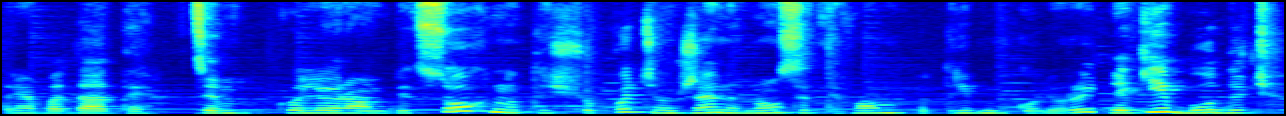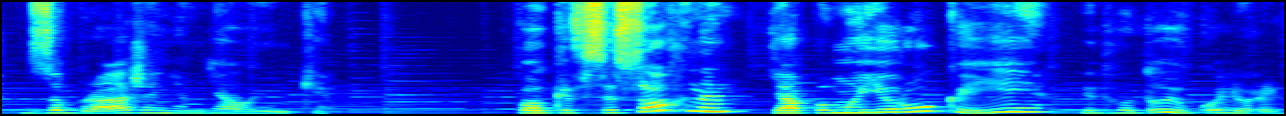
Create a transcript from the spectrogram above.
Треба дати цим кольорам підсохнути, щоб потім вже наносити вам потрібні кольори, які будуть зображенням ялинки. Поки все сохне, я помию руки і підготую кольори.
